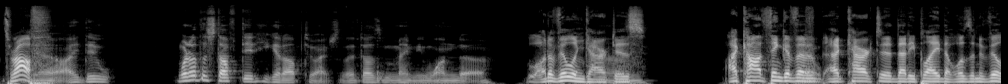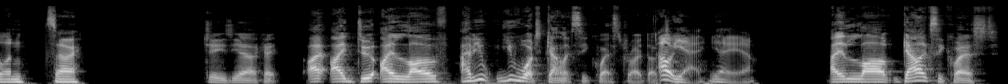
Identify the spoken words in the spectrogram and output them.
It's rough. Yeah, I do. What other stuff did he get up to, actually? That does make me wonder. A lot of villain characters. Um, I can't think of a, yeah. a character that he played that wasn't a villain. So Jeez, yeah, okay. I, I do, I love, have you, you watched Galaxy Quest, right, Doug? Oh yeah, yeah, yeah. I love, Galaxy Quest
